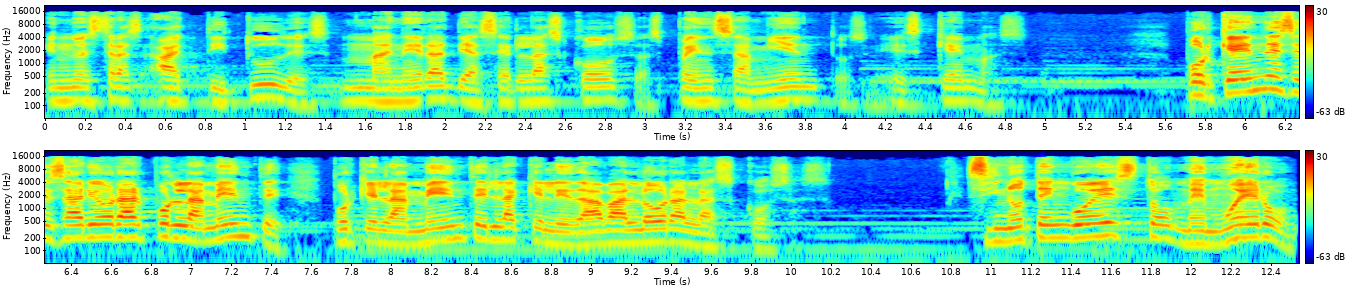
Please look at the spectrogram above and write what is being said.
en nuestras actitudes, maneras de hacer las cosas, pensamientos, esquemas. ¿Por qué es necesario orar por la mente? Porque la mente es la que le da valor a las cosas. Si no tengo esto, me muero.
